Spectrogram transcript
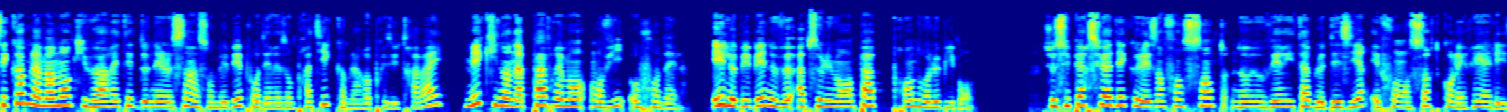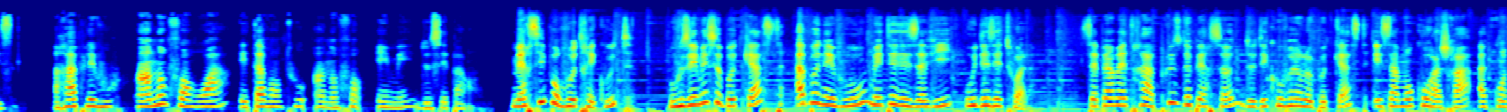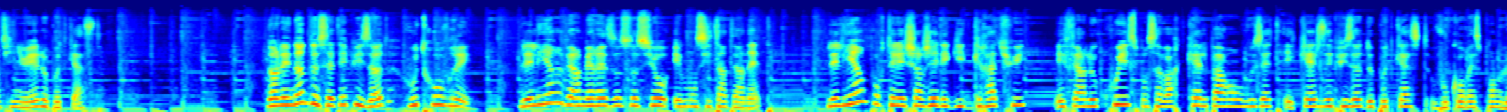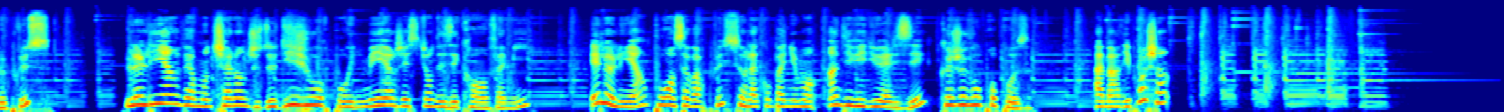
C'est comme la maman qui veut arrêter de donner le sein à son bébé pour des raisons pratiques comme la reprise du travail, mais qui n'en a pas vraiment envie au fond d'elle. Et le bébé ne veut absolument pas prendre le biberon. Je suis persuadée que les enfants sentent nos véritables désirs et font en sorte qu'on les réalise. Rappelez-vous, un enfant roi est avant tout un enfant aimé de ses parents. Merci pour votre écoute. Vous aimez ce podcast? Abonnez-vous, mettez des avis ou des étoiles. Ça permettra à plus de personnes de découvrir le podcast et ça m'encouragera à continuer le podcast. Dans les notes de cet épisode, vous trouverez les liens vers mes réseaux sociaux et mon site internet, les liens pour télécharger les guides gratuits et faire le quiz pour savoir quels parents vous êtes et quels épisodes de podcast vous correspondent le plus, le lien vers mon challenge de 10 jours pour une meilleure gestion des écrans en famille, et le lien pour en savoir plus sur l'accompagnement individualisé que je vous propose. À mardi prochain!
